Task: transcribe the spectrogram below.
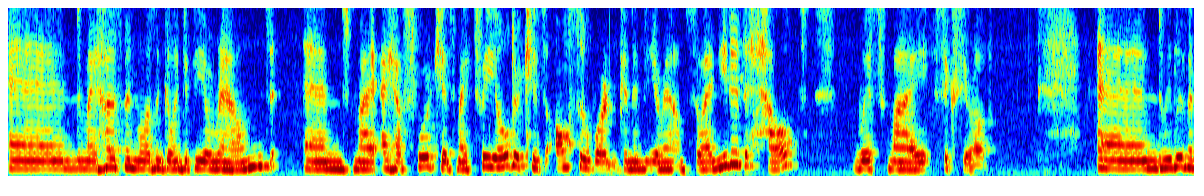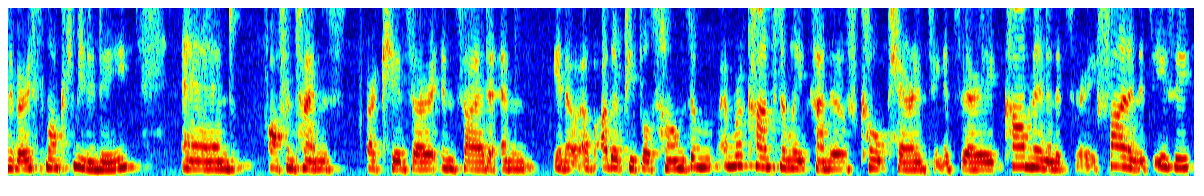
and my husband wasn't going to be around and my I have four kids. My three older kids also weren't going to be around. So I needed help with my 6-year-old. And we live in a very small community and oftentimes our kids are inside and you know of other people's homes and, and, we're constantly kind of co-parenting. It's very common and it's very fun and it's easy.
